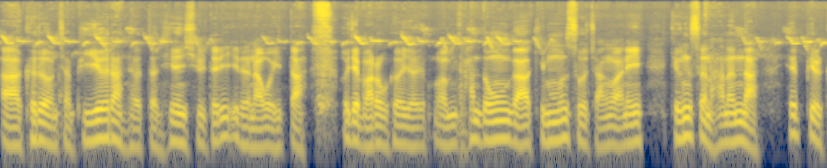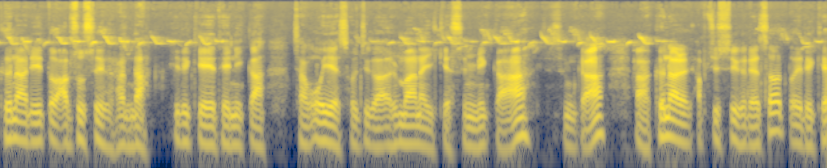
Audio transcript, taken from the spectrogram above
아, 그런 참 비열한 어떤 현실들이 일어나고 있다. 어제 바로 그 음, 한동훈과 김문수 장관이 경선하는 날 해필 그날이 또 압수수색을 한다. 이렇게 되니까 참 오해 소지가 얼마나 있겠습니까? 있습니까? 아, 그날 압수수색을 해서 또 이렇게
